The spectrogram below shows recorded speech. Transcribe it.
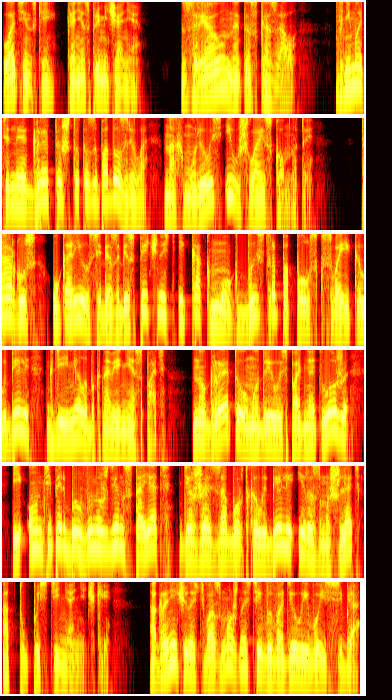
Латинский. Конец примечания. Зря он это сказал. Внимательная Грета что-то заподозрила, нахмурилась и ушла из комнаты. Таргус укорил себя за беспечность и как мог быстро пополз к своей колыбели, где имел обыкновение спать. Но Грета умудрилась поднять ложе, и он теперь был вынужден стоять, держась за борт колыбели и размышлять о тупости нянечки. Ограниченность возможностей выводила его из себя.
